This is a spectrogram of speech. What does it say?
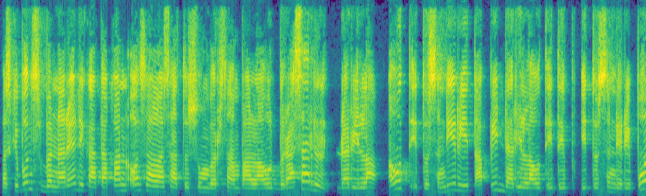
Meskipun sebenarnya dikatakan, oh salah satu sumber sampah laut berasal dari laut itu sendiri, tapi dari laut itu, itu sendiri pun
